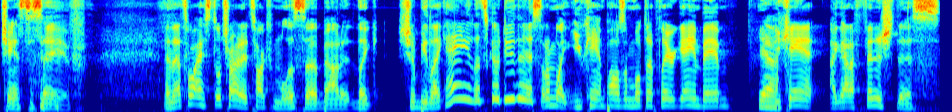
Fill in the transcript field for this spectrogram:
chance to save. And that's why I still try to talk to Melissa about it. Like she'll be like, "Hey, let's go do this," and I'm like, "You can't pause a multiplayer game, babe. Yeah, You can't. I gotta finish this."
